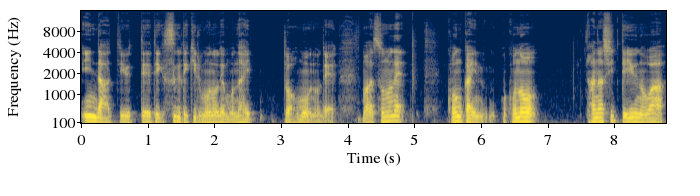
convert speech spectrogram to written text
いいんだって言ってですぐできるものでもないとは思うのでまあそのね今回この話っていうのは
